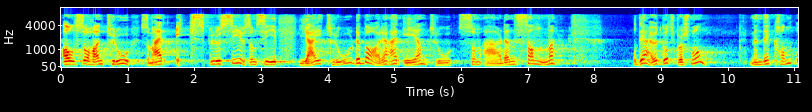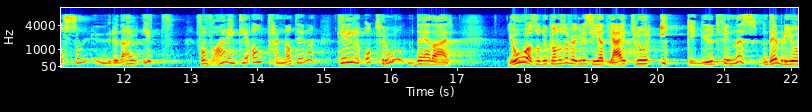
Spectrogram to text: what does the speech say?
Altså ha en tro som er eksklusiv, som sier 'jeg tror det bare er én tro som er den sanne'. Og Det er jo et godt spørsmål, men det kan også lure deg litt. For hva er egentlig alternativet til å tro det der? Jo, altså du kan jo selvfølgelig si at 'jeg tror ikke' ikke Gud finnes. Men det blir jo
